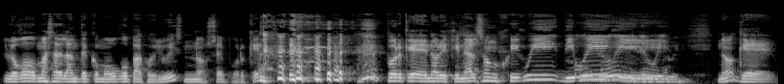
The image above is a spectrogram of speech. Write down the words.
Luego más adelante como Hugo, Paco y Luis, no sé por qué. Porque en original son Hiwi, Diwi y Dewey. ¿No? Que,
